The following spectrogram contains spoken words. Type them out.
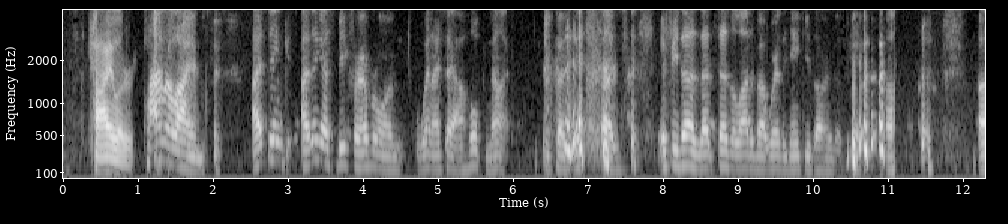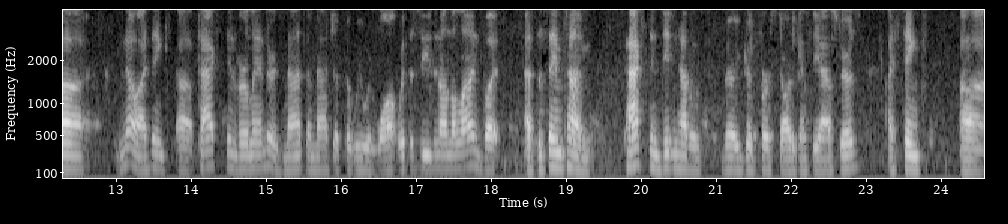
Tyler. Tyler Lyons. I think I think I speak for everyone when I say I hope not, because if he does, if he does, that says a lot about where the Yankees are in this game. Uh, uh, no, I think uh, Paxton Verlander is not the matchup that we would want with the season on the line, but at the same time, Paxton didn't have a very good first start against the Astros. I think uh,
